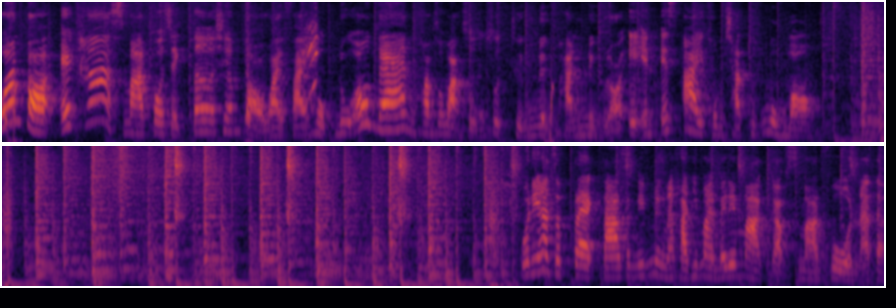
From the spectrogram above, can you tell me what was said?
ว่านต่อ X5 Smart Projector เชื่อมต่อ Wi-Fi 6 Dual Band ความสว่างสูงสุดถึง 1,100 ANSI คมชัดทุกมุมมอง วันนี้อาจจะแปลกตาสักนิดหนึ่งนะคะ ที่ไมค์ไม่ได้มากับสมาร์ทโฟนนะ แต่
